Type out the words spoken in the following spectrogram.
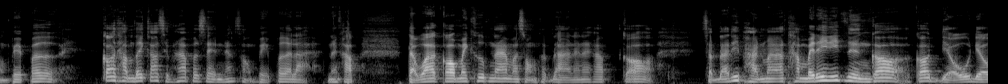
2 paper ก็ทำได้ 95%ทั้ง2 paper ละนะครับ แต่ว่าก็ไม่คืบหน้ามา 2 สัปดาห์แล้วนะครับ ก็สัปดาห์ที่ผ่านมาทำไปได้นิดนึงก็ก็เดี๋ยวเดี๋ยว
